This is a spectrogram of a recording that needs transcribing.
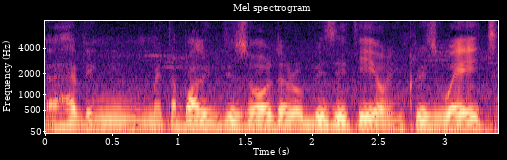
uh, having metabolic disorder, obesity or increased weight.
